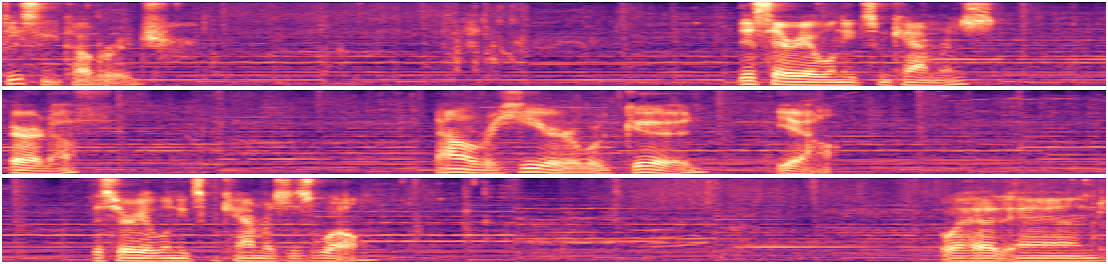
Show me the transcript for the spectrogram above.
Decent coverage. This area will need some cameras. Fair enough. Down over here, we're good. Yeah. This area will need some cameras as well. Go ahead and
